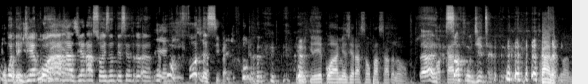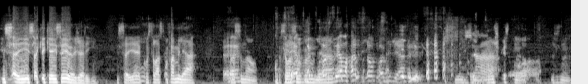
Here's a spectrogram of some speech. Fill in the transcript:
o poder poder de de ecoar tudo, as gerações antecedentes. É. Pô, foda-se, velho. Eu não queria com a minha geração passada, não. Ah, Só cara, só fudido. Nossa, Cara, mano, Isso aí, sabe o que, que é isso aí, Rogerinho? Isso aí é constelação familiar. É, Faço não. Constelação é familiar. constelação familiar. Isso, Já. não acho que isso não. Isso não.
